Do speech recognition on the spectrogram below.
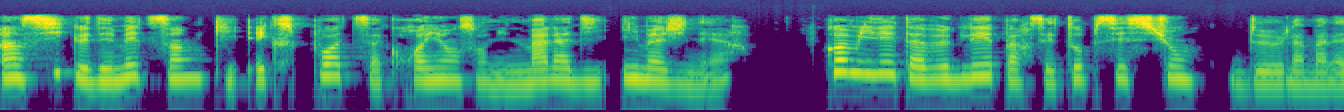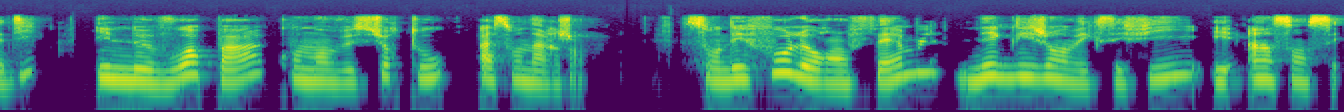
ainsi que des médecins qui exploitent sa croyance en une maladie imaginaire. Comme il est aveuglé par cette obsession de la maladie, il ne voit pas qu'on en veut surtout à son argent. Son défaut le rend faible, négligent avec ses filles et insensé.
